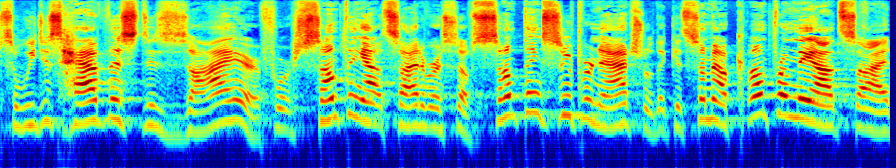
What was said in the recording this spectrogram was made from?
so we just have this desire for something outside of ourselves, something supernatural that could somehow come from the outside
